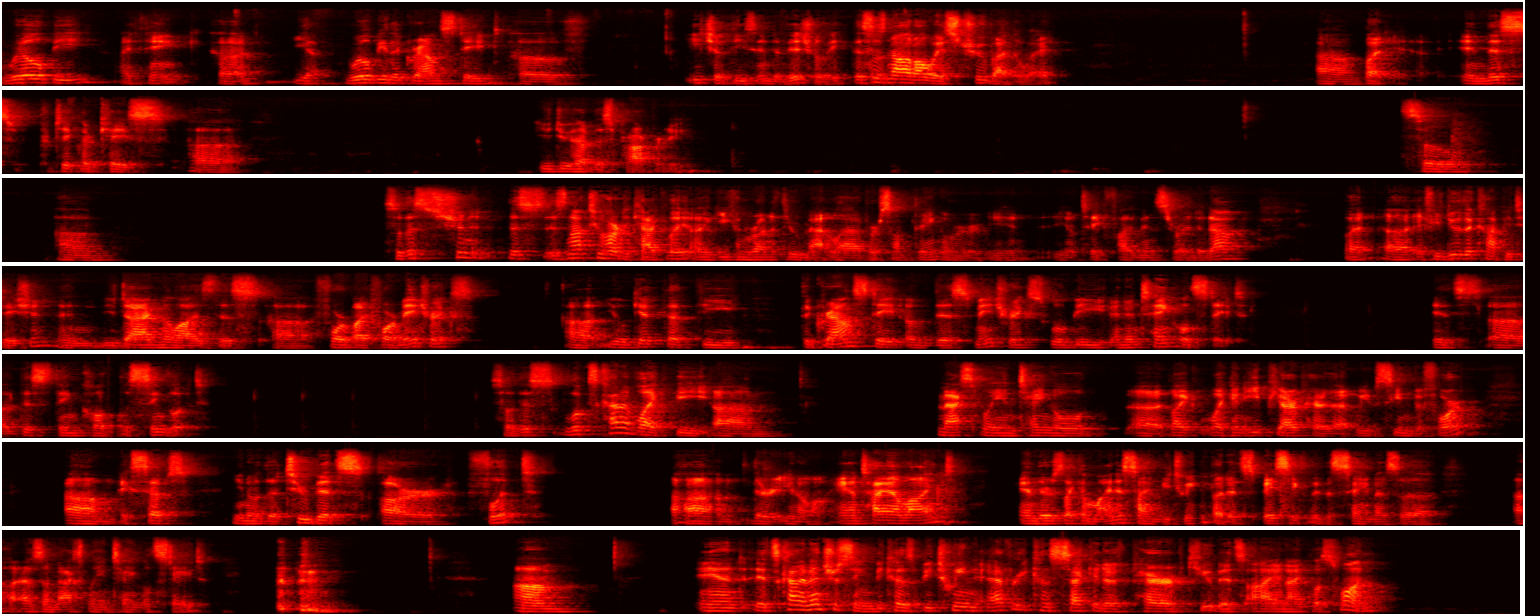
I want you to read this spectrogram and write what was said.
will be, I think, uh, yeah, will be the ground state of each of these individually. This is not always true, by the way. Um, but in this particular case, uh, you do have this property. So Um, so this shouldn't, this is not too hard to calculate. Like you can run it through MATLAB or something, or you, you know, take five minutes to write it out. But uh, if you do the computation and you diagonalize this uh, four by four matrix, uh, you'll get that the, the ground state of this matrix will be an entangled state. It's uh, this thing called the singlet. So this looks kind of like the um, maximally entangled, uh, like, like an EPR pair that we've seen before, um, except you know, the two bits are flipped. Um, they're, you know, anti-aligned and there's like a minus sign between, but it's basically the same as a, uh, as a maximally entangled state. um, and it's kind of interesting because between every consecutive pair of qubits, i and i plus one,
